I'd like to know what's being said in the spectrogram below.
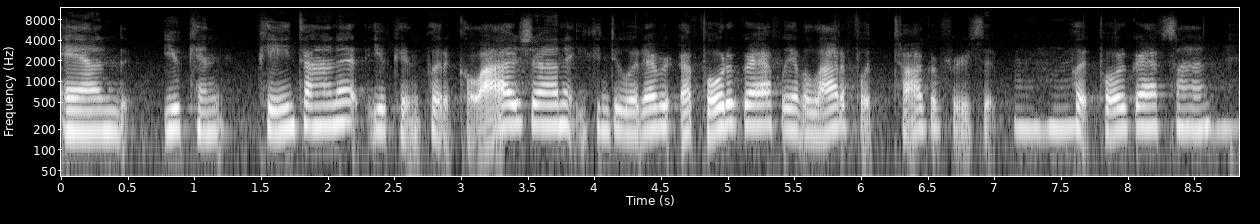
and you can paint on it, you can put a collage on it, you can do whatever, a photograph. We have a lot of photographers that mm-hmm. put photographs on. Mm-hmm.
